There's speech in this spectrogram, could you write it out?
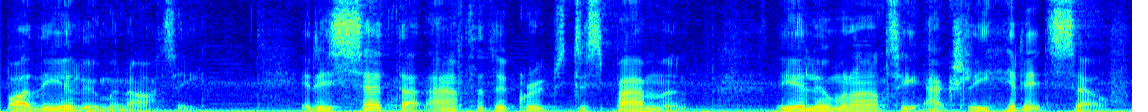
by the Illuminati. It is said that after the group's disbandment, the Illuminati actually hid itself,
